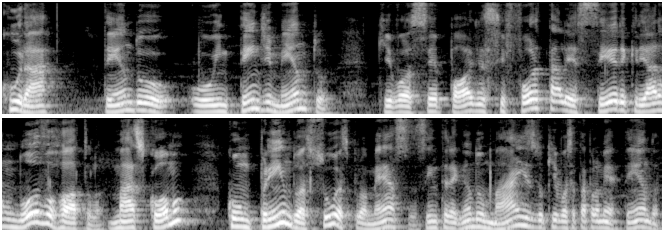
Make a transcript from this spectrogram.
curar tendo o entendimento que você pode se fortalecer e criar um novo rótulo. Mas como? Cumprindo as suas promessas, entregando mais do que você está prometendo.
